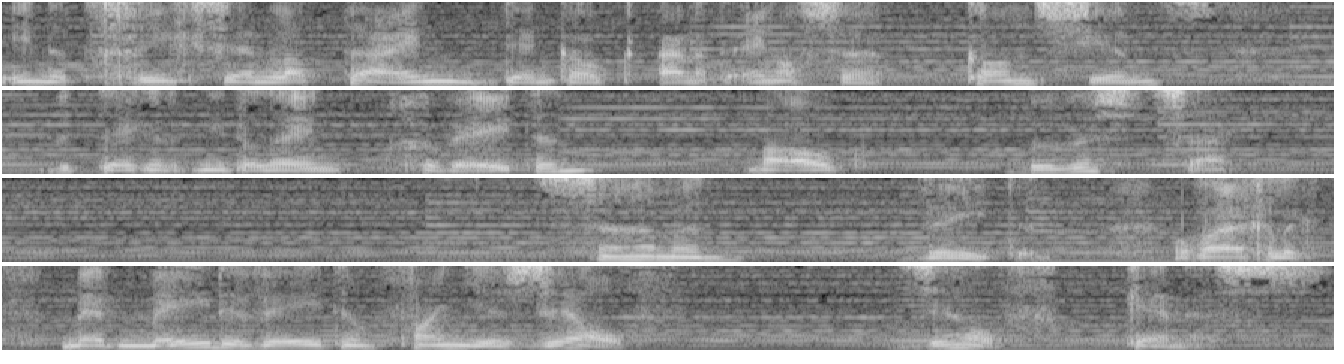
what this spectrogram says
In het Grieks en Latijn, denk ook aan het Engelse conscience, betekent het niet alleen geweten, maar ook bewustzijn. Samen weten. Of eigenlijk met medeweten van jezelf. Zelfkennis.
